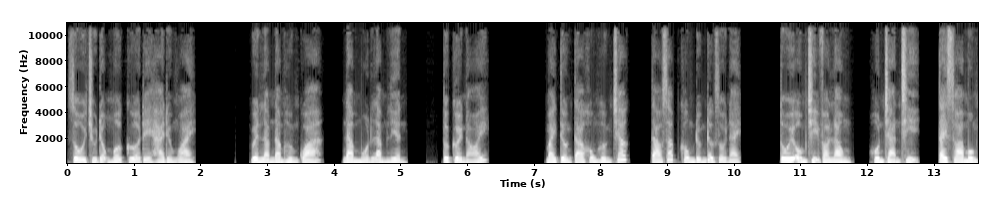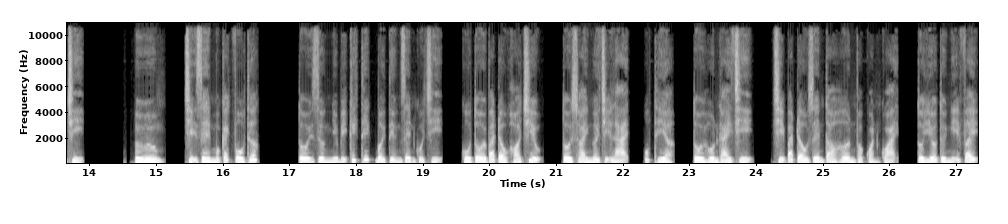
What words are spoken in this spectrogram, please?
rồi chủ động mở cửa để hai đứa ngoài. Huyền làm nam hứng quá, nam muốn làm liền. Tôi cười nói. Mày tưởng tao không hứng chắc, tao sắp không đứng được rồi này. Tôi ôm chị vào lòng, hôn chán chị, tay xoa mông chị. Ưm, chị rên một cách vô thức tôi dường như bị kích thích bởi tiếng rên của chị. Cu tôi bắt đầu khó chịu. Tôi xoay người chị lại. Úp thìa. Tôi hôn gái chị. Chị bắt đầu rên to hơn và quằn quại. Tôi hiểu tôi nghĩ vậy,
